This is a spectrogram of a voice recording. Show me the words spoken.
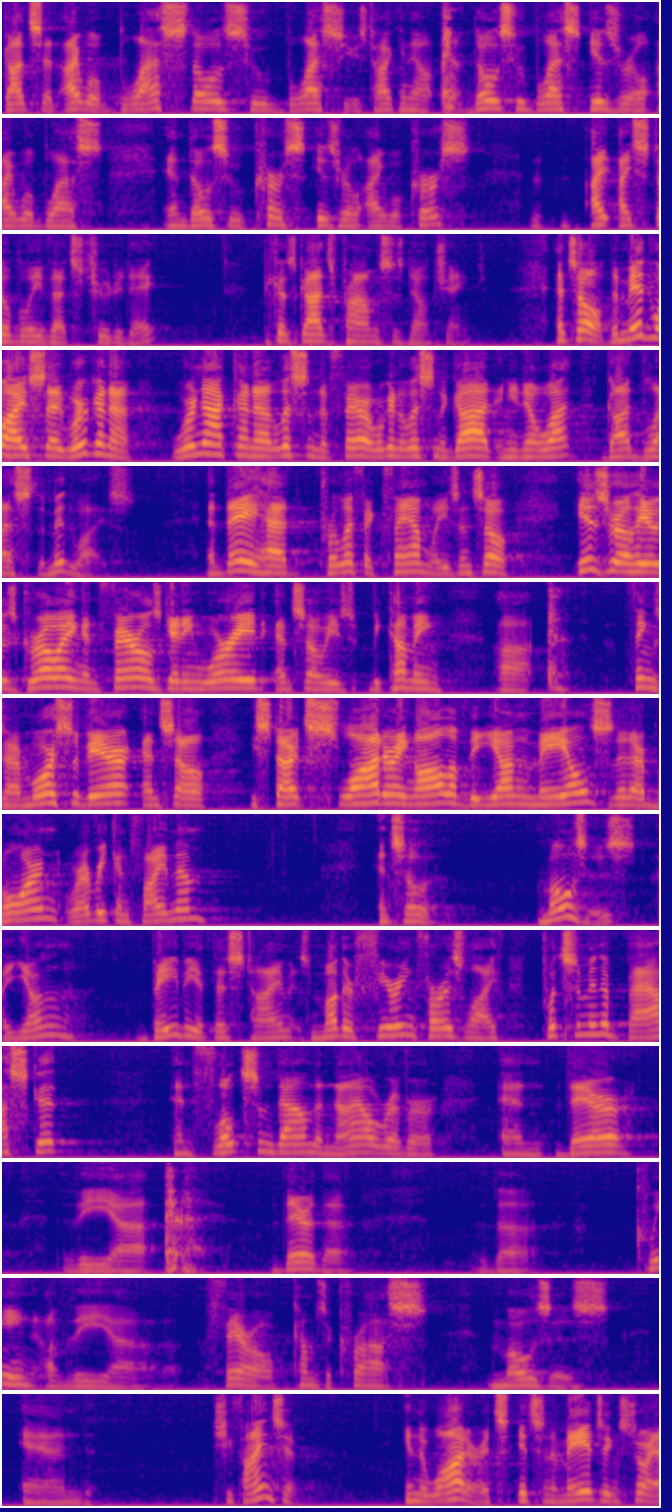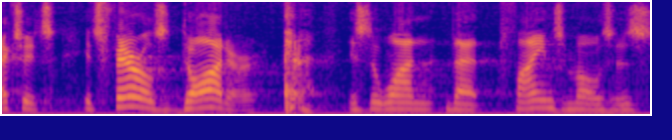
God said, I will bless those who bless you. He's talking now, those who bless Israel, I will bless and those who curse Israel I will curse. I, I still believe that's true today because God's promises don't change. And so the midwives said, We're gonna we're not gonna listen to Pharaoh, we're gonna listen to God. And you know what? God blessed the midwives. And they had prolific families. And so Israel here is growing and Pharaoh's getting worried, and so he's becoming uh, things are more severe, and so he starts slaughtering all of the young males that are born wherever he can find them. And so Moses, a young baby at this time, his mother fearing for his life, puts him in a basket and floats him down the Nile River. And there, the uh, there the the queen of the uh, Pharaoh comes across Moses and she finds him in the water. It's, it's an amazing story. Actually, it's, it's Pharaoh's daughter is the one that finds Moses,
